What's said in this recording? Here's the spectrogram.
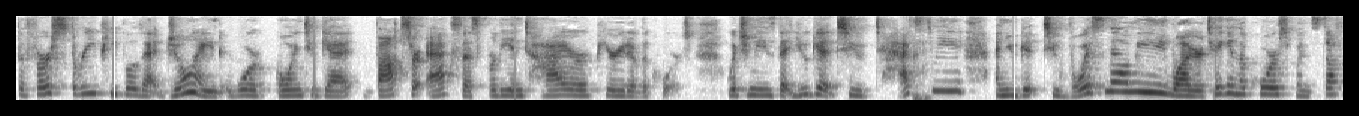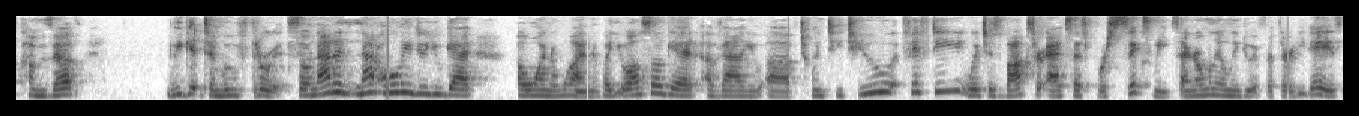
the first three people that joined were going to get Voxer access for the entire period of the course, which means that you get to text me and you get to voicemail me while you're taking the course when stuff comes up. We get to move through it. So not a, not only do you get a one-to-one, but you also get a value of 2250, which is Voxer access for six weeks. I normally only do it for 30 days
